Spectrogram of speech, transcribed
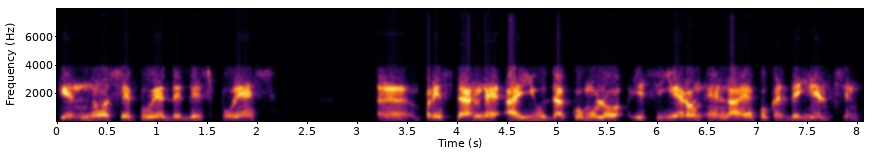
que no se puede después eh, prestarle ayuda como lo hicieron en la época de Yeltsin.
